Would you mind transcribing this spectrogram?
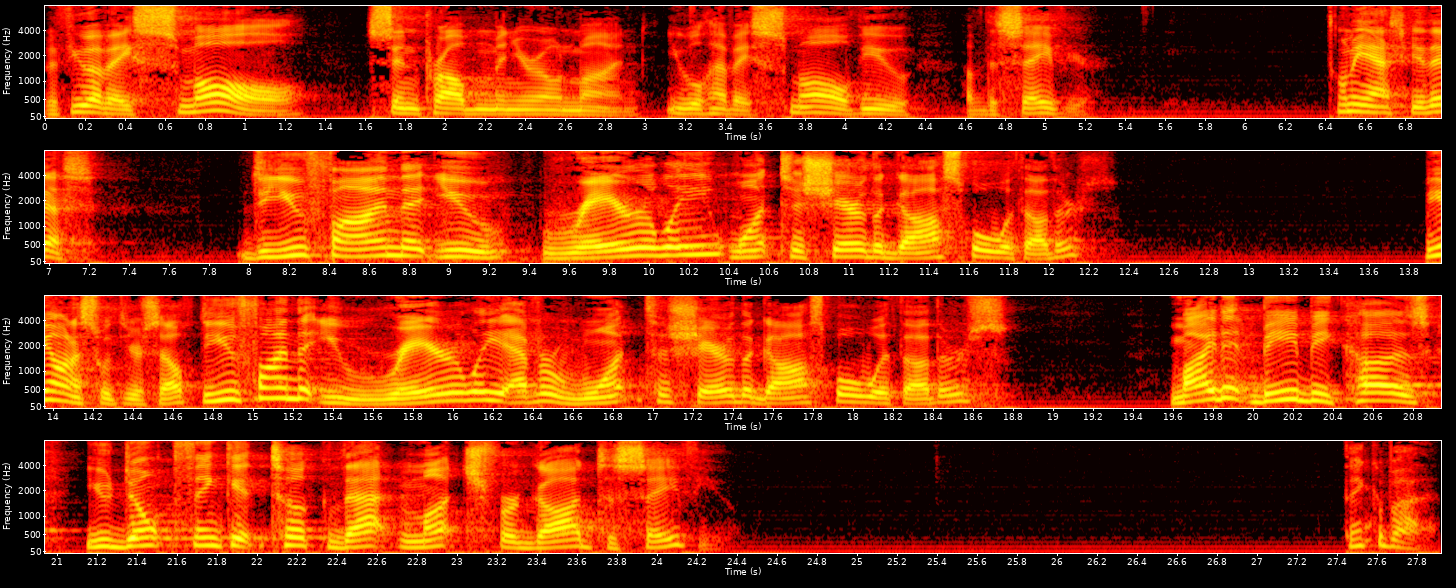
But if you have a small sin problem in your own mind, you will have a small view of the Savior. Let me ask you this Do you find that you rarely want to share the gospel with others? Be honest with yourself. Do you find that you rarely ever want to share the gospel with others? Might it be because you don't think it took that much for God to save you? Think about it.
